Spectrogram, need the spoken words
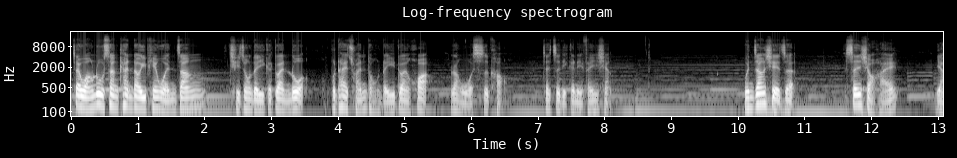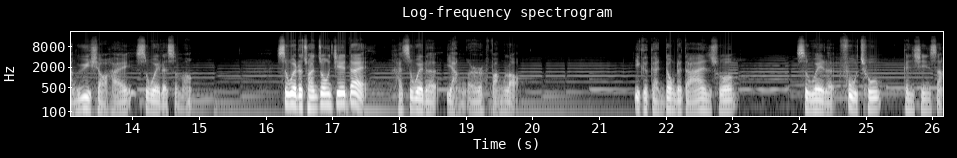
在网络上看到一篇文章，其中的一个段落，不太传统的一段话，让我思考，在这里跟你分享。文章写着：生小孩、养育小孩是为了什么？是为了传宗接代，还是为了养儿防老？一个感动的答案说，是为了付出跟欣赏，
